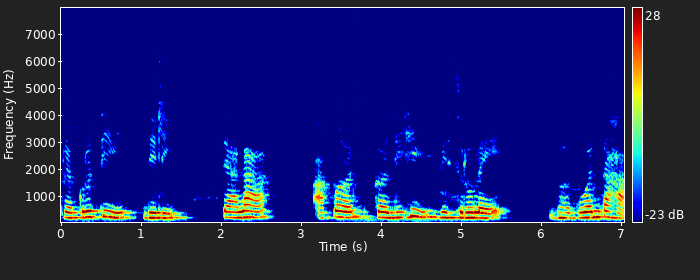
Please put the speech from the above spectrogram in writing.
प्रकृती दिली. त्याला आपण कधीही विसरू नये. भगवंत हा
